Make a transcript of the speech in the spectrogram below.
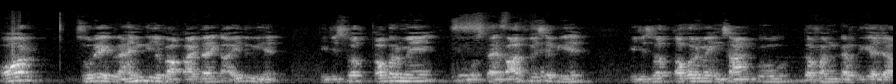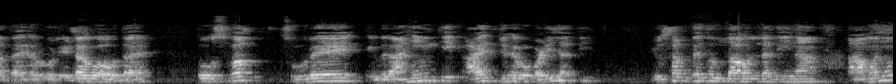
और सूर्य इब्राहिम की जो बाकायदा एक आयत भी है कि जिस वक्त कब्र में मुस्तहबात में से भी है कि जिस वक्त कब्र में इंसान को दफन कर दिया जाता है और वो लेटा हुआ होता है तो उस वक्त सूर्य इब्राहिम की आयत जो है वो पढ़ी जाती युसबीना आमनु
